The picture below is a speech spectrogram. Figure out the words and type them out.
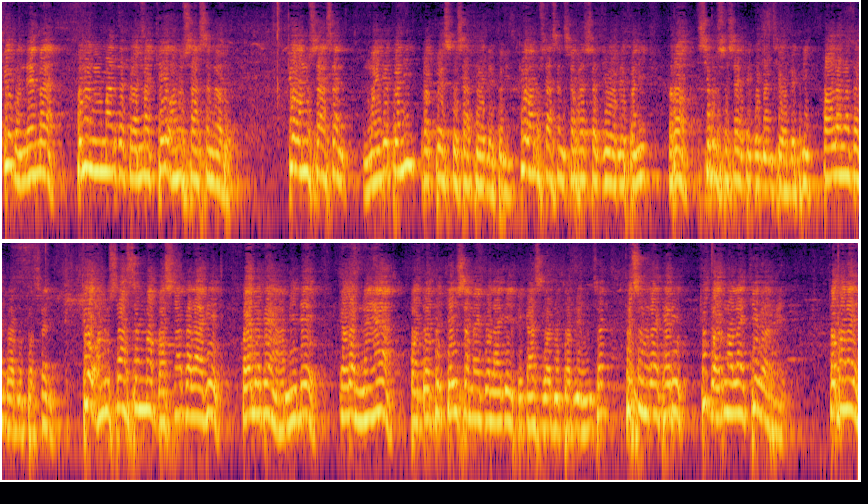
त्यो भन्दैमा पुनर्निर्माणको क्रममा के अनुशासनहरू त्यो अनुशासन मैले पनि र प्रेसको साथीहरूले पनि त्यो अनुशासन सभासचिवहरूले पनि र सिभिल सोसाइटीको मान्छेहरूले पनि पालना त गर्नुपर्छ नि। त्यो अनुशासनमा बस्नका लागि कहिलेकाहीँ हामीले एउटा नयाँ पद्धति केही समयको लागि विकास गर्नुपर्ने हुन्छ। त्यसो हुँदाखेरि त्यो गर्नलाई के गर्ने? तपाईँलाई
